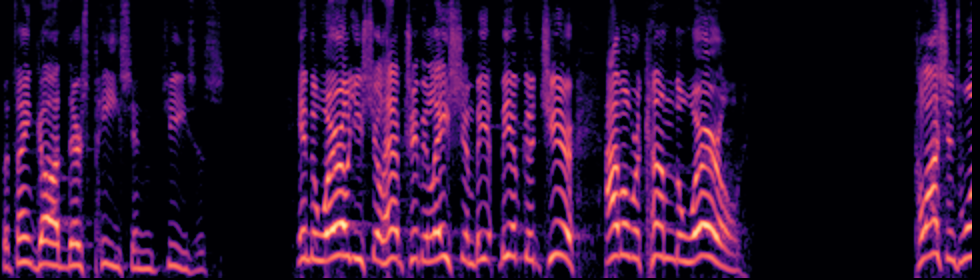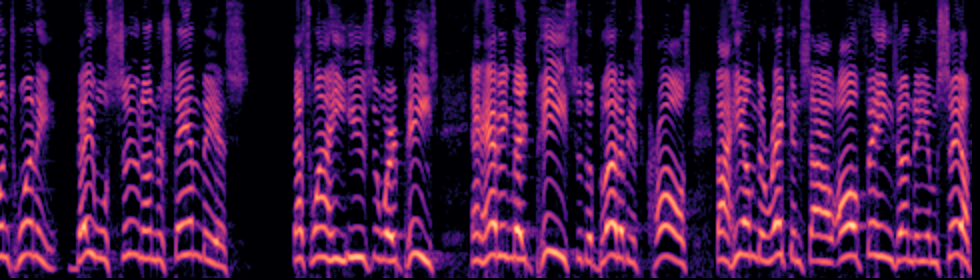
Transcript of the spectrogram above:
but thank God there's peace in Jesus. In the world you shall have tribulation. Be, be of good cheer. I've overcome the world. Colossians 1:20, they will soon understand this. That's why he used the word peace. And having made peace through the blood of his cross, by him to reconcile all things unto himself.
